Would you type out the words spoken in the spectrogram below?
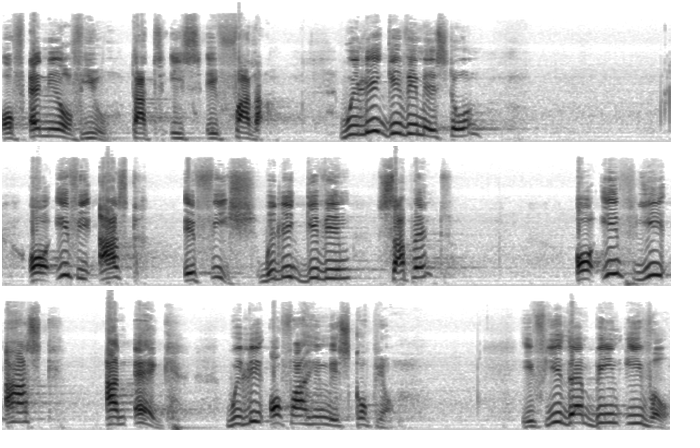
of any of you that is a father, will he give him a stone? Or if he ask a fish, will he give him serpent? Or if ye ask an egg, will he offer him a scorpion? If ye then, being evil,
